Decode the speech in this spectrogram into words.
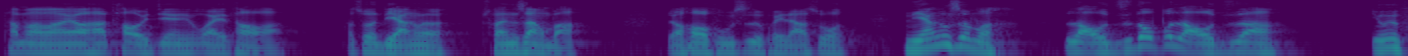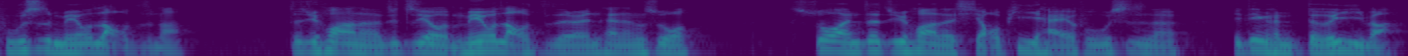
他妈妈要他套一件外套啊，他说凉了，穿上吧。然后胡适回答说：“娘什么？老子都不老子啊！因为胡适没有老子嘛。这句话呢，就只有没有老子的人才能说。说完这句话的小屁孩胡适呢，一定很得意吧？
